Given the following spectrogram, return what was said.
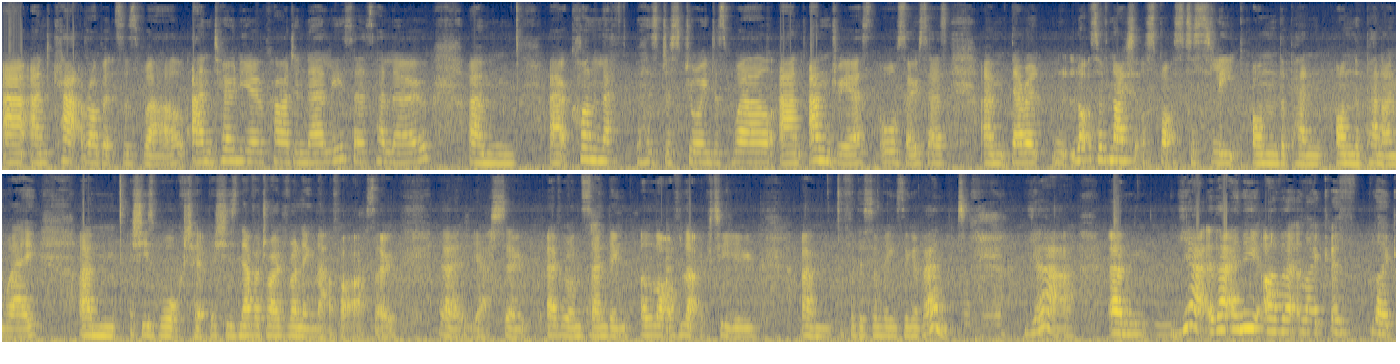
uh, and Kat Roberts as well. Antonio Cardinelli says hello. Um, uh, Conleth has just joined as well, and Andrea also says um, there are lots of nice little spots to sleep on the pen on the Pennine Way. Um, she's walked it, but she's never tried running that far. So, uh, yeah, so everyone's sending a lot of luck to you um, for this amazing event. Yeah, um, yeah. Are there any other like, is, like,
